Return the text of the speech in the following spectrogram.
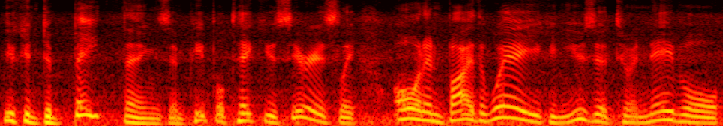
you can debate things and people take you seriously. Oh, and, by the way, you can use it to enable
